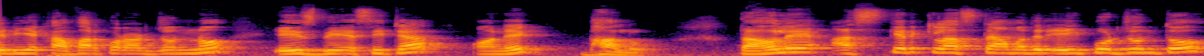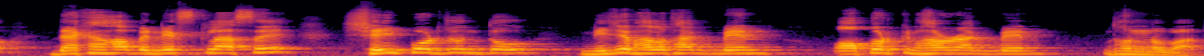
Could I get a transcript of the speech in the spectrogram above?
এরিয়া কাভার করার জন্য এইচভিএসিটা অনেক ভালো। তাহলে আজকের ক্লাসটা আমাদের এই পর্যন্ত। দেখা হবে নেক্সট ক্লাসে সেই পর্যন্ত নিজে ভালো থাকবেন, অপরকে ভালো রাখবেন। ধন্যবাদ।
